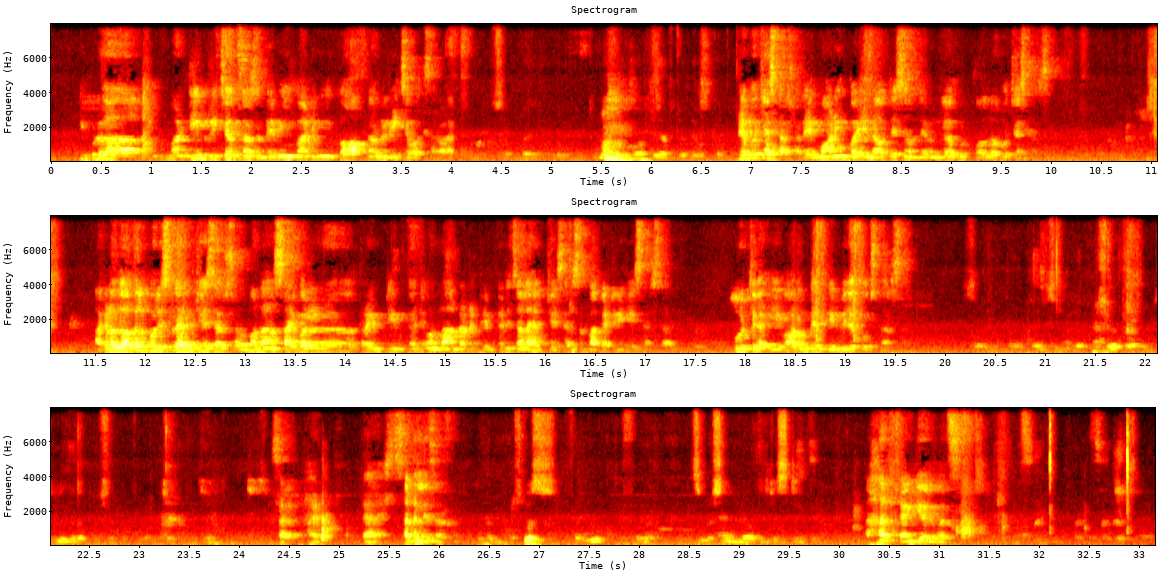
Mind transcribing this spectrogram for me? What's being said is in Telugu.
ఇప్పుడు మా టీం రీచ్ అవుతున్నారు సార్. మేబీ వాటికి ఇంకో హాఫ్ అన్ అవర్ రీచ్ అవ్వచ్చు సార్. రేపు వచ్చేస్తారు సార్. రేపు మార్నింగ్ బై నా ఉద్దేశం లెవెన్ లోపు ట్వెల్వ్ లోపు వచ్చేస్తారు సార్. అక్కడ లోకల్ పోలీసులు హెల్ప్ చేశారు సార్. మన సైబర్ క్రైమ్ టీం కానీ మన లాండ్ ఆర్డర్ టీం కానీ చాలా హెల్ప్ చేశారు సార్. బాగా గట్టిగా చేశారు సార్. పూర్తిగా ఈ వారం మీద దీని మీద కూర్చున్నారు sir. Sir suddenly sir. Of course, for you, for thank you very much, sir.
